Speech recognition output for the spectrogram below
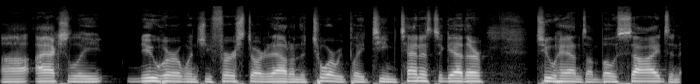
Uh, I actually knew her when she first started out on the tour. We played team tennis together two hands on both sides, an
